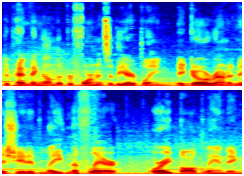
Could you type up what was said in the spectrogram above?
Depending on the performance of the airplane, a go around initiated late in the flare or a balk landing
